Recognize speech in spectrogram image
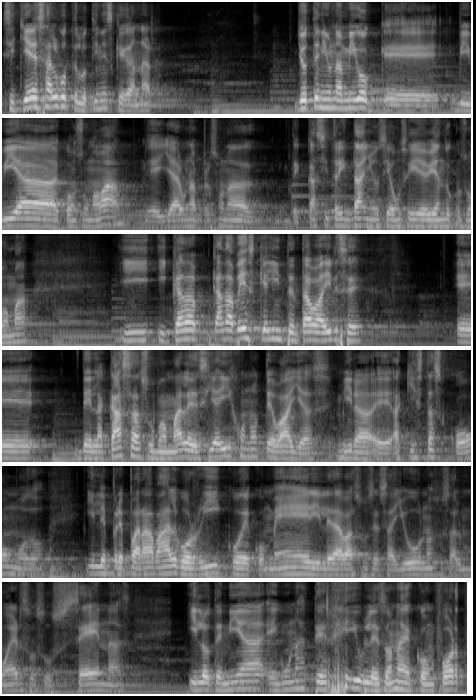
Si quieres algo, te lo tienes que ganar. Yo tenía un amigo que vivía con su mamá, ella era una persona de casi 30 años y aún seguía viviendo con su mamá. Y, cada, cada, vez que él intentaba irse, eh, de la casa su mamá le decía, hijo, no te vayas, mira, eh, aquí estás cómodo. Y le preparaba algo rico de comer y le daba sus desayunos, sus almuerzos, sus cenas. Y lo tenía en una terrible zona de confort.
